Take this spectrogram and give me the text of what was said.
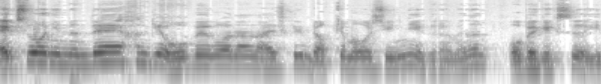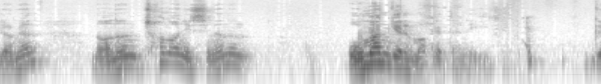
X1 있는데, 한 개 500원 하는 아이스크림 몇 개 먹을 수 있니? 그러면은, 500X 이러면, 너는 1000원 있으면은, 5만 개를 먹겠다는 얘기지. 그,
